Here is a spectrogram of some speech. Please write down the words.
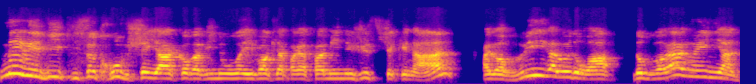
Mais Lévi qui se trouve chez Yaakov Avinu et il voit qu'il n'y a pas la famille, juste chez Kenan, alors lui, il a le droit. Donc voilà le Inyan.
